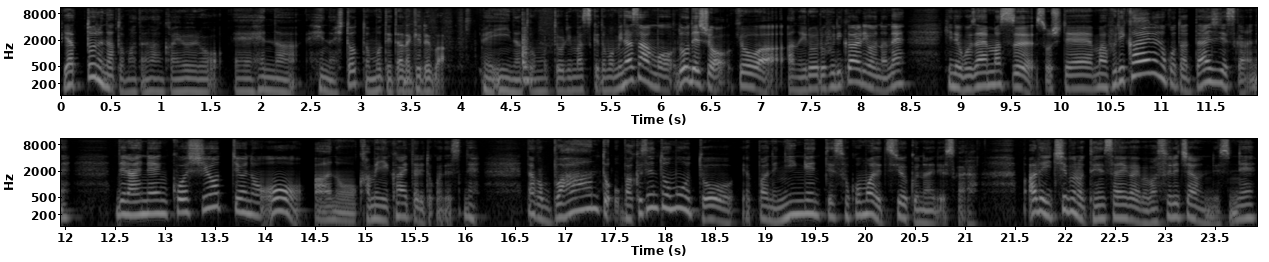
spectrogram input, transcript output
やっとるなとまたなんかいろいろ変な変な人と思っていただければ、えいいなと思っておりますけども皆さんもどうでしょう？今日はあのいろいろ振り返るようなね日でございます。そしてまあ振り返るのことは大事ですからね。で来年こうしようっていうのをあの紙に書いたりとかですね。なんかバーンと漠然と思うとやっぱね人間ってそこまで強くないですから。ある一部の天才以外は忘れちゃうんですね。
